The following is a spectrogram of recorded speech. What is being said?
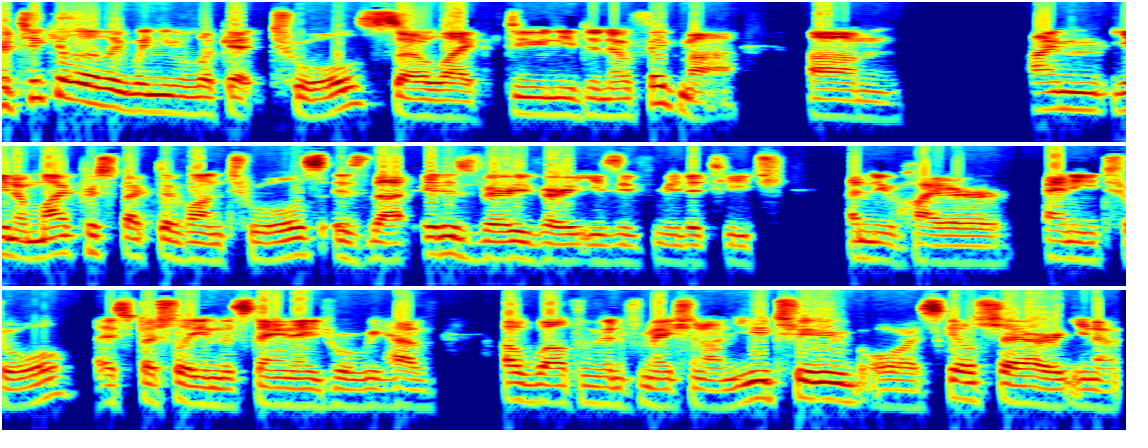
Particularly when you look at tools. So, like, do you need to know Figma? Um, I'm, you know, my perspective on tools is that it is very, very easy for me to teach a new hire any tool, especially in this day and age where we have a wealth of information on YouTube or Skillshare, you know,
